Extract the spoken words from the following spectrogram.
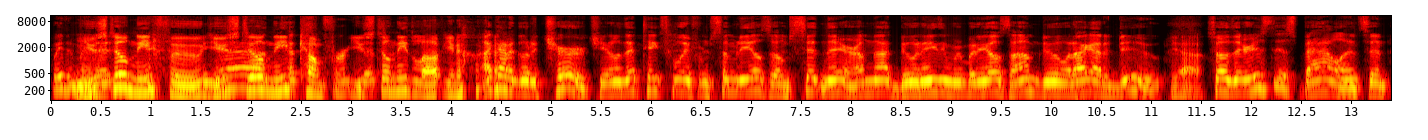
wait a minute. you still need food. you still need comfort. You still need love. You know. I got to go to church. You know, that takes away from somebody else. I'm sitting there. I'm not doing anything for everybody else. I'm doing what I got to do. Yeah. So there is this balance, and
